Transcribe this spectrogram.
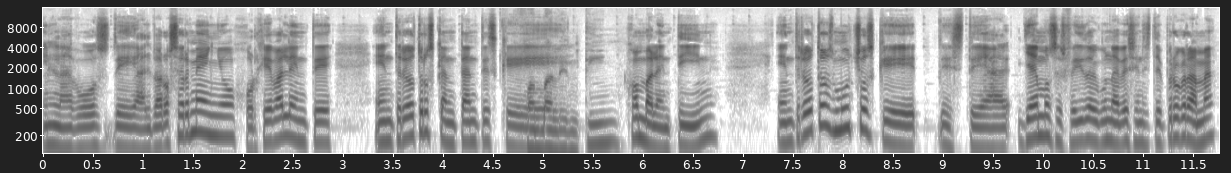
en la voz de Álvaro Cermeño, Jorge Valente, entre otros cantantes que... Juan Valentín. Juan Valentín, entre otros muchos que este, ya hemos referido alguna vez en este programa,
